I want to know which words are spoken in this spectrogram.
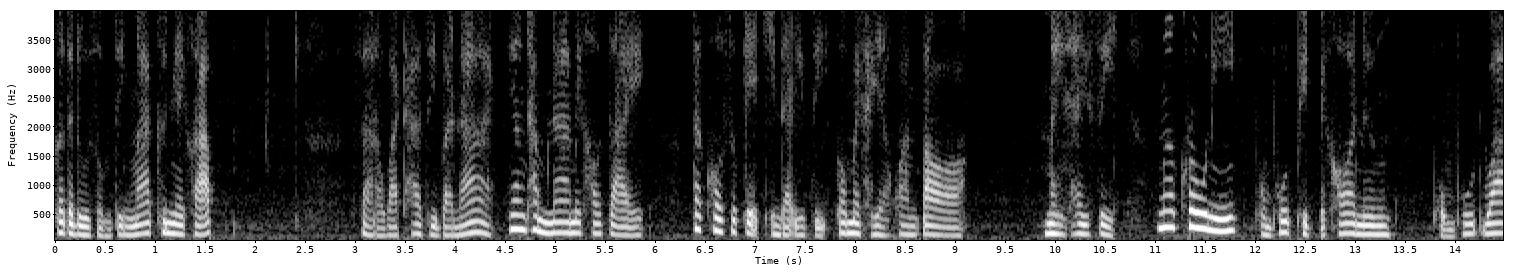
ก็จะดูสมจริงมากขึ้นไงครับ สารวัตรทาจิบาน่ายังทำหน้าไม่เข้าใจ แต่โคสุเกะคินไดอิจิก็ไม่ขยายความต่อ ไม่ใช่สิ เมื่อครู่นี้ผมพูดผิดไปข้อหนึ่งผมพูดว่า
